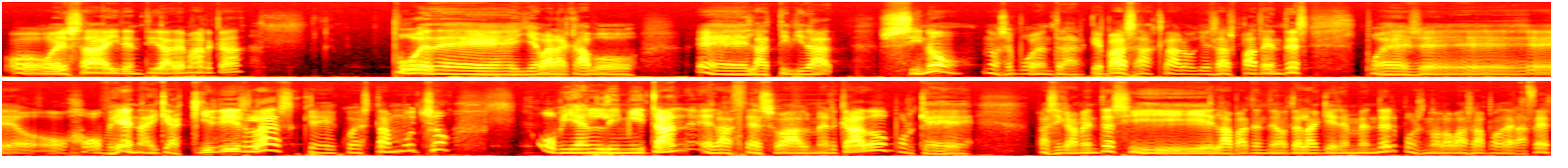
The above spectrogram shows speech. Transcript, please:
o esa identidad de marca puede llevar a cabo eh, la actividad. Si no, no se puede entrar. ¿Qué pasa? Claro que esas patentes, pues, eh, o, bien hay que adquirirlas, que cuestan mucho, o bien limitan el acceso al mercado, porque básicamente si la patente no te la quieren vender, pues no lo vas a poder hacer.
